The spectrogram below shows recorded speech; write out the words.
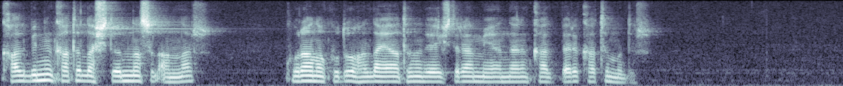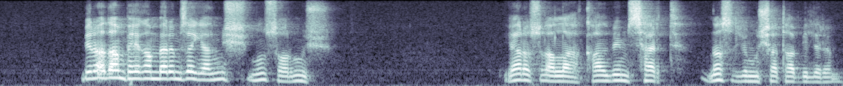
kalbinin katılaştığını nasıl anlar? Kur'an okuduğu halde hayatını değiştiremeyenlerin kalpleri katı mıdır? Bir adam peygamberimize gelmiş, bunu sormuş. Ya Resulallah kalbim sert, nasıl yumuşatabilirim?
